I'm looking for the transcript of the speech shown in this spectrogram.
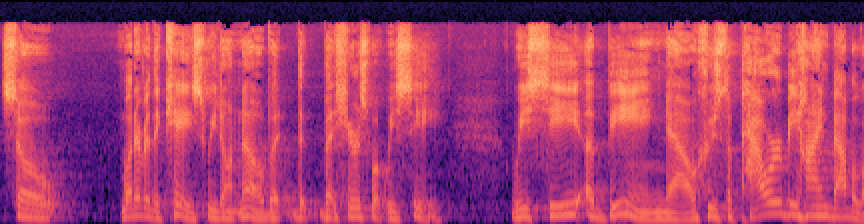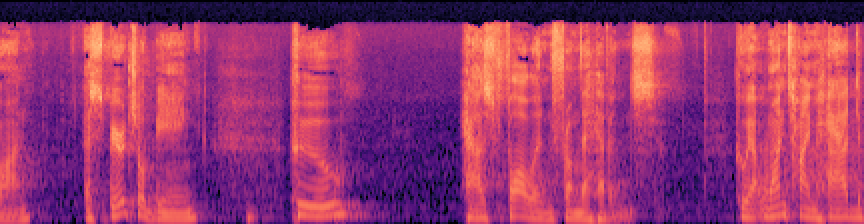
So, whatever the case, we don't know, but, the, but here's what we see. We see a being now who's the power behind Babylon, a spiritual being who has fallen from the heavens, who at one time had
